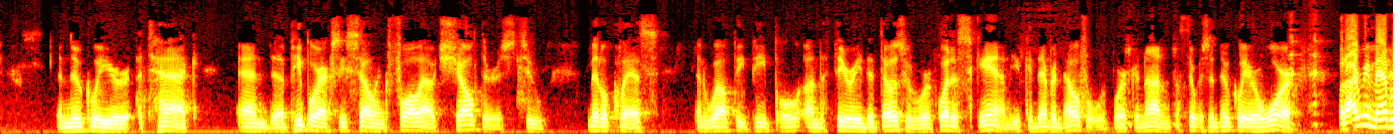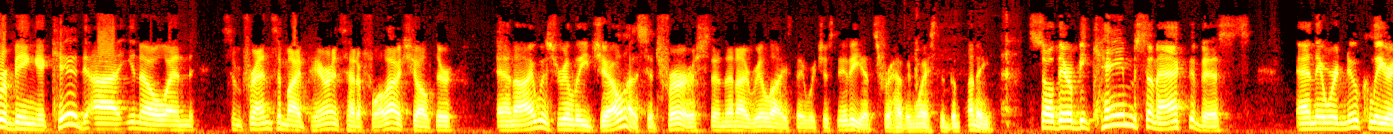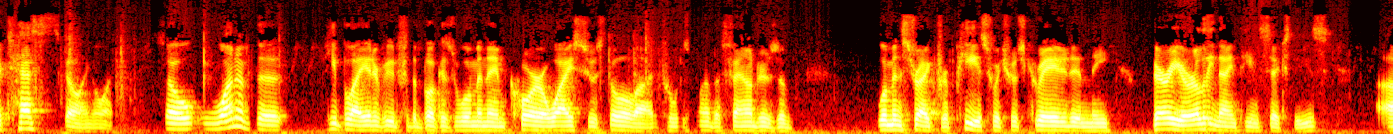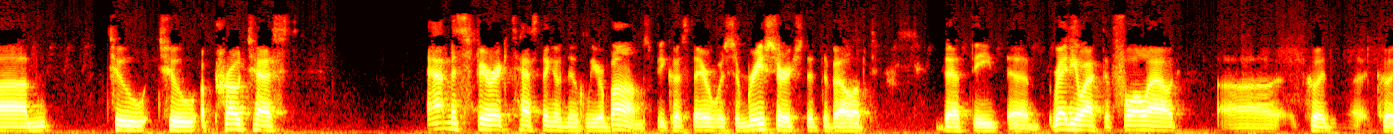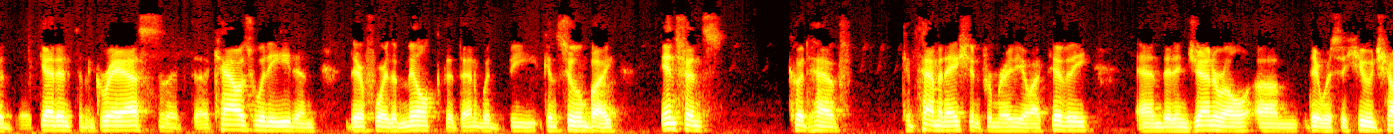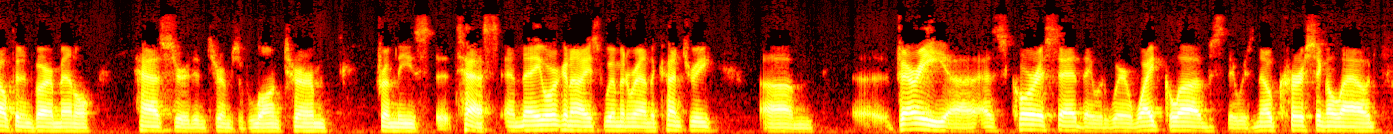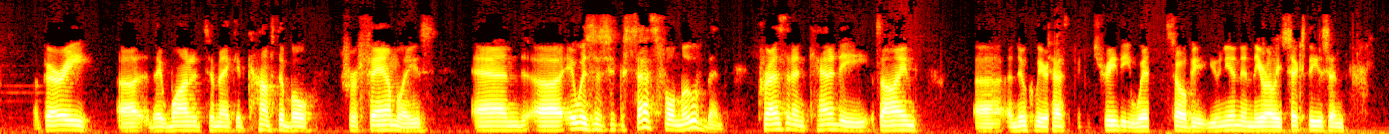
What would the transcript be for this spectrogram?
a nuclear attack. And uh, people were actually selling fallout shelters to middle class and wealthy people on the theory that those would work. What a scam. You could never know if it would work or not unless there was a nuclear war. But I remember being a kid, uh, you know, and some friends of my parents had a fallout shelter and I was really jealous at first, and then I realized they were just idiots for having wasted the money. So there became some activists, and there were nuclear tests going on. So one of the people I interviewed for the book is a woman named Cora Weiss, who's still alive, who was one of the founders of Women's Strike for Peace, which was created in the very early 1960s um, to to a protest atmospheric testing of nuclear bombs because there was some research that developed that the uh, radioactive fallout uh, could uh, could get into the grass that uh, cows would eat, and therefore the milk that then would be consumed by infants could have contamination from radioactivity, and that in general um, there was a huge health and environmental hazard in terms of long term from these uh, tests, and they organized women around the country. Um, uh, very, as Cora said, they would wear white gloves. There was no cursing allowed. Very, uh, they wanted to make it comfortable for families, and uh, it was a successful movement. President Kennedy signed uh, a nuclear testing treaty with the Soviet Union in the early '60s, and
